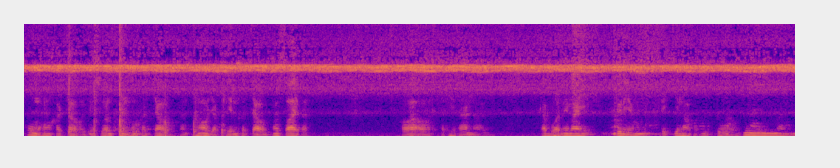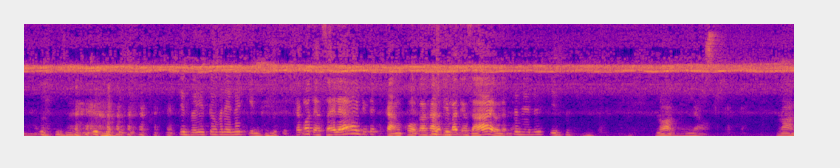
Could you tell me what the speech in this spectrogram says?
พุ่มของข้าเจ้าอยู่ส่วนพุ่มของข้าเจ้าท่านเฮาอยากเห็นข้าเจ้าเฮาซอยกันขอเอาอธิษฐานหน่อยถ้าบวชไม่ไม่อยู่นี่มันได้กินเรากับอีกตัวนี่มันนี่มันกินไปอีกตัวประเด็นได้กินจักมาแต่ใส่แล้วอยู่แต่กลางโคกก็ครับที่มาแต่สายว่าซั่นประเด็นได้กิน ร่องแล้วร่อง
